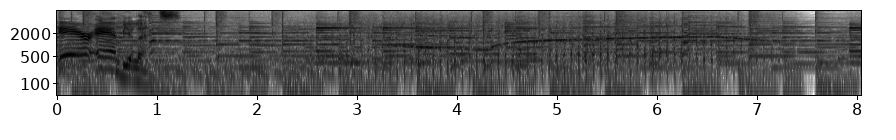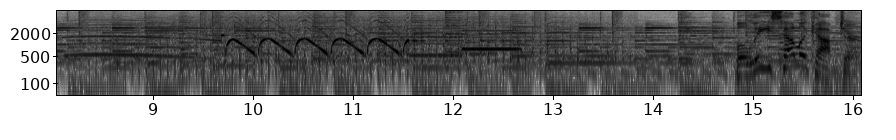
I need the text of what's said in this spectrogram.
Air ambulance. Police helicopter.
